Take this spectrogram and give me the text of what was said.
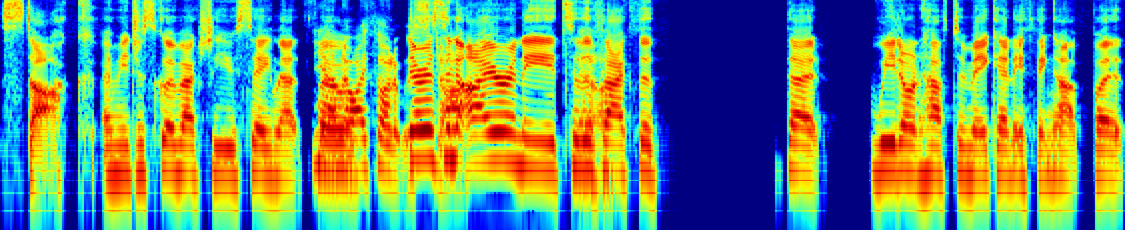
stock. I mean, just going back to you saying that. So yeah, no, I thought it was. There stock. is an irony to yeah. the fact that that we don't have to make anything up, but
